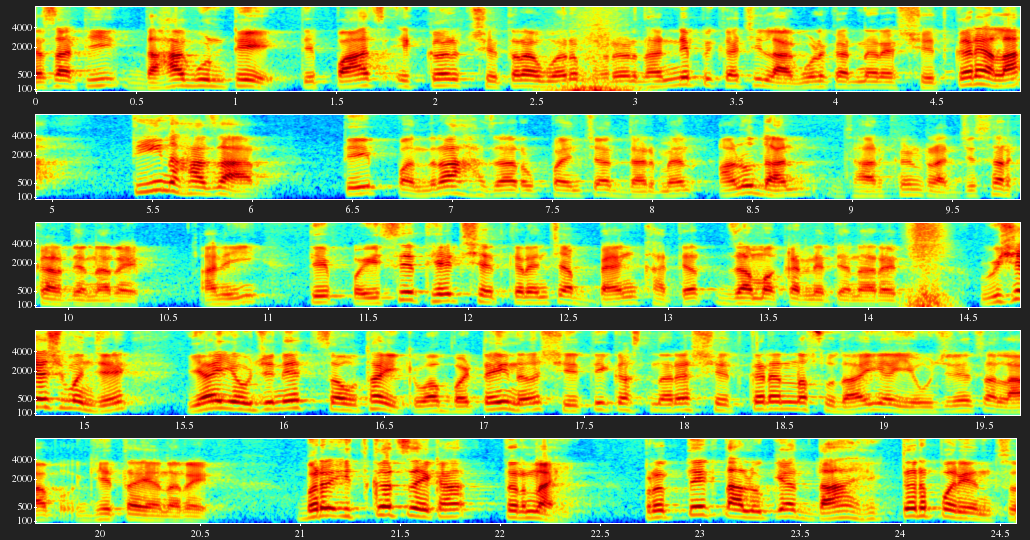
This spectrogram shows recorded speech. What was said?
त्यासाठी दहा गुंठे ते पाच एकर क्षेत्रावर भरडधान्य पिकाची लागवड करणाऱ्या शेतकऱ्याला तीन हजार ते पंधरा हजार रुपयांच्या दरम्यान अनुदान झारखंड राज्य सरकार देणार आहे. आणि ते पैसे थेट शेतकऱ्यांच्या बँक खात्यात जमा करण्यात येणार आहेत. विशेष म्हणजे या योजनेत चौथाई किंवा बटईनं शेती कसणाऱ्या शेतकऱ्यांना सुद्धा या योजनेचा लाभ घेता येणार आहे. बरं इतकंच आहे का? तर नाही. प्रत्येक तालुक्यात दहा हेक्टरपर्यंत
